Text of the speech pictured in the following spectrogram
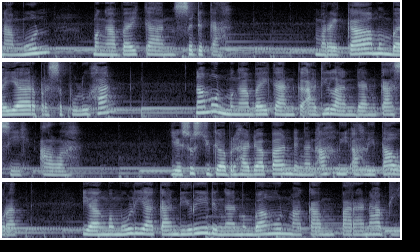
namun mengabaikan sedekah. Mereka membayar persepuluhan, namun mengabaikan keadilan dan kasih Allah. Yesus juga berhadapan dengan ahli-ahli Taurat yang memuliakan diri dengan membangun makam para nabi.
